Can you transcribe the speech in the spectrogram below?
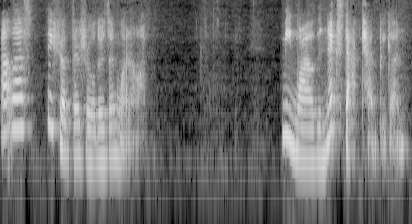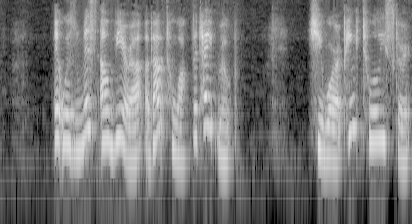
At last, they shrugged their shoulders and went off. Meanwhile, the next act had begun. It was Miss Elvira about to walk the tightrope. She wore a pink tulle skirt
